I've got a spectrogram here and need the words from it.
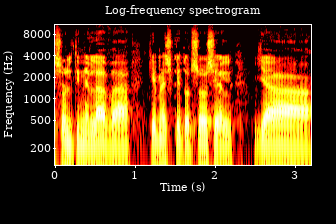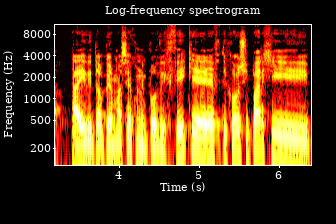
σε όλη την Ελλάδα, και μέσω και των social για τα είδη τα οποία μας έχουν υποδειχθεί. Και ευτυχώς υπάρχει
